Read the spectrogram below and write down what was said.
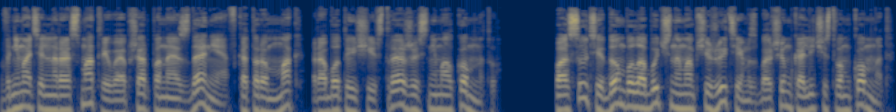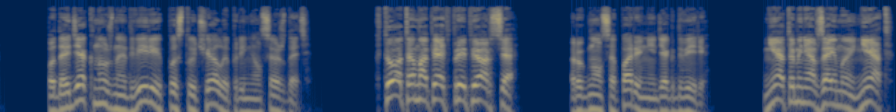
внимательно рассматривая обшарпанное здание, в котором маг, работающий в страже, снимал комнату. По сути, дом был обычным общежитием с большим количеством комнат. Подойдя к нужной двери, постучал и принялся ждать. «Кто там опять приперся?» — ругнулся парень, идя к двери. «Нет у меня взаймы, нет!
